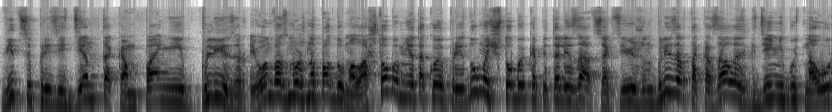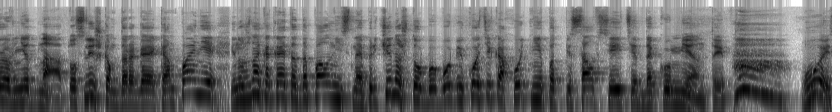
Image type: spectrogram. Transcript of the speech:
вице-президента компании Blizzard. И он, возможно, подумал, а что бы мне такое придумать, чтобы капитализация Activision Blizzard оказалась где-нибудь на уровне дна. А то слишком дорогая компания и нужна какая-то дополнительная причина, чтобы Бобби Котик охотнее подписал все эти документы. Ой,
